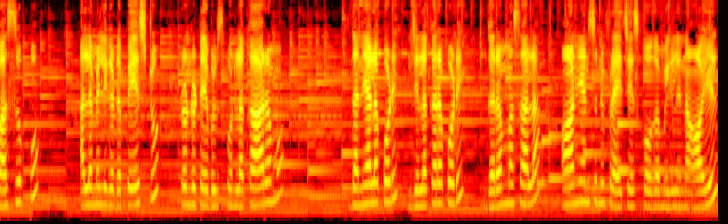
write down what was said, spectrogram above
పసుపు అల్లం ఎల్లిగడ్డ పేస్టు రెండు టేబుల్ స్పూన్ల కారము ధనియాల పొడి జీలకర్ర పొడి గరం మసాలా ఆనియన్స్ని ఫ్రై చేసుకోగా మిగిలిన ఆయిల్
